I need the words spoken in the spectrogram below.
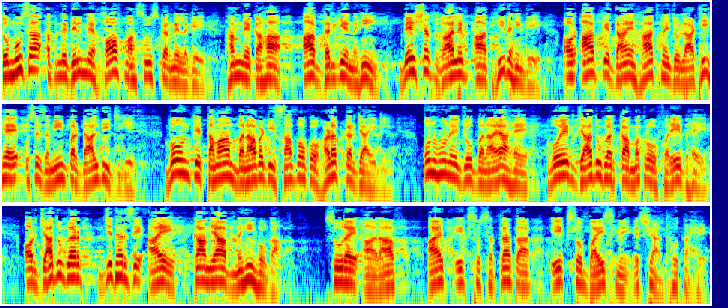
तो मूसा अपने दिल में खौफ महसूस करने लगे हमने कहा आप डरिए नहीं बेशक गालिब आप ही रहेंगे और आपके दाएं हाथ में जो लाठी है उसे जमीन पर डाल दीजिए वो उनके तमाम बनावटी सांपों को हड़प कर जाएगी उन्होंने जो बनाया है वो एक जादूगर का मकरो फरेब है और जादूगर जिधर से आए कामयाब नहीं होगा सूरह आराफ आयत 117 ता 122 में इरशाद होता है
